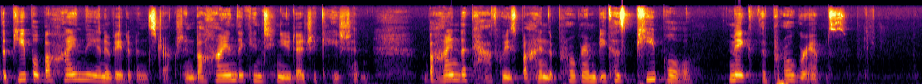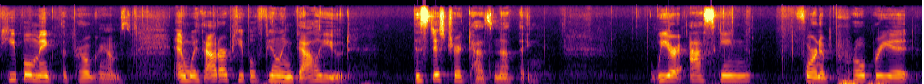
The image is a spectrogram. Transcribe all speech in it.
the people behind the innovative instruction, behind the continued education, behind the pathways, behind the program, because people make the programs. People make the programs. And without our people feeling valued, this district has nothing. We are asking for an appropriate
